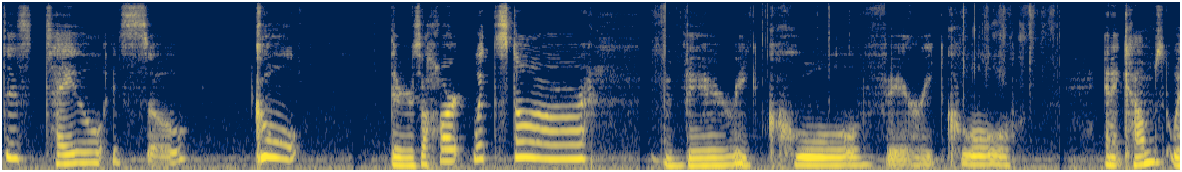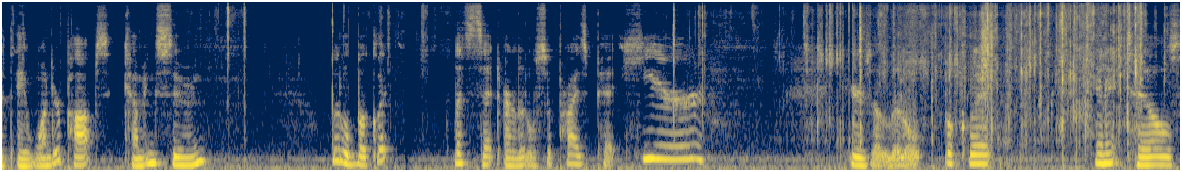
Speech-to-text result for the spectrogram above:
this tail. It's so cool. There's a heart with the star. Very cool, very cool. And it comes with a Wonder Pops coming soon. Little booklet. Let's set our little surprise pet here. Here's a little booklet. And it tells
